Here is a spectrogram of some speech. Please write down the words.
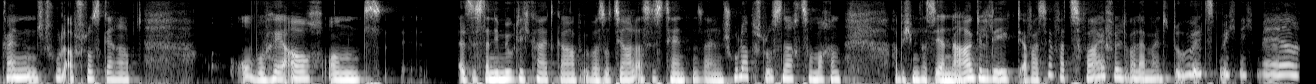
keinen Schulabschluss gehabt, woher auch. Und als es dann die Möglichkeit gab, über Sozialassistenten seinen Schulabschluss nachzumachen, habe ich ihm das sehr nahegelegt. Er war sehr verzweifelt, weil er meinte, du willst mich nicht mehr.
